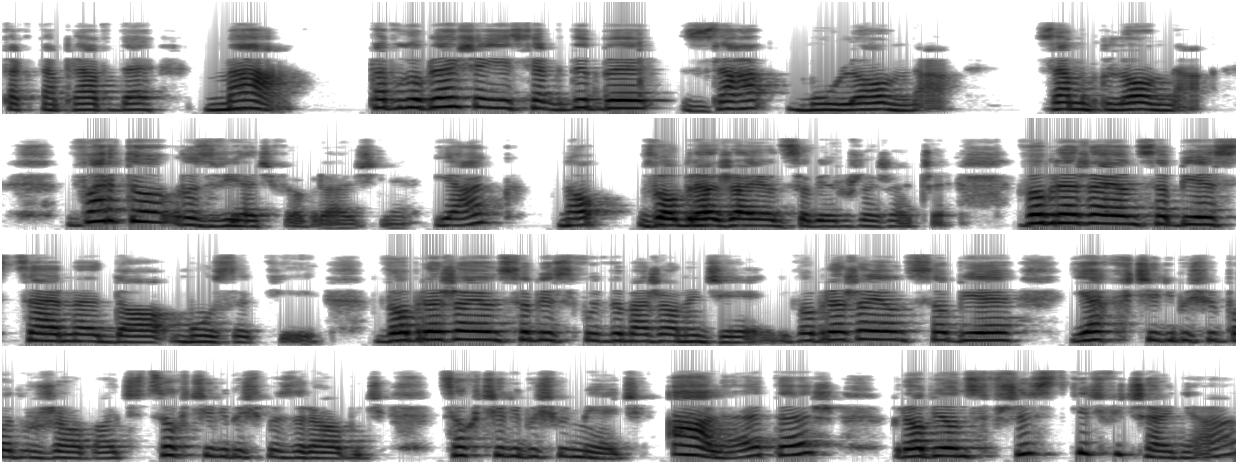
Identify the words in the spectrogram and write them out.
tak naprawdę ma. Ta wyobraźnia jest jak gdyby zamulona, zamglona. Warto rozwijać wyobraźnię. Jak? No, wyobrażając sobie różne rzeczy. Wyobrażając sobie scenę do muzyki, wyobrażając sobie swój wymarzony dzień, wyobrażając sobie, jak chcielibyśmy podróżować, co chcielibyśmy zrobić, co chcielibyśmy mieć, ale też robiąc wszystkie ćwiczenia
